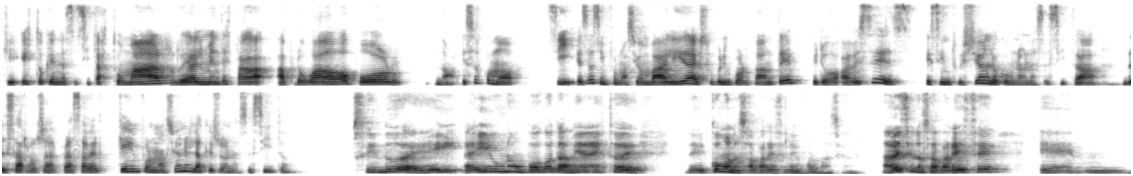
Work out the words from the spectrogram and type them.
que esto que necesitas tomar realmente está aprobado por... No, eso es como, sí, esa es información válida, es súper importante, pero a veces es intuición lo que uno necesita desarrollar para saber qué información es la que yo necesito. Sin duda, y ahí, ahí uno un poco también a esto de, de, cómo nos aparece la información. A veces nos aparece en,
